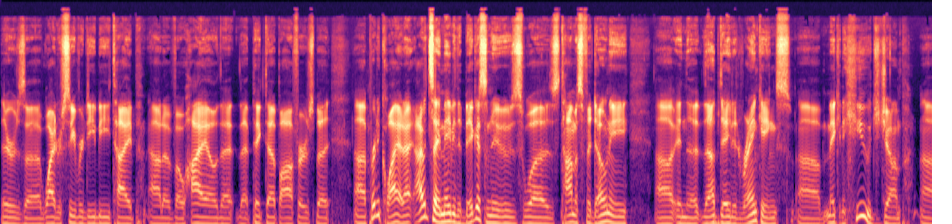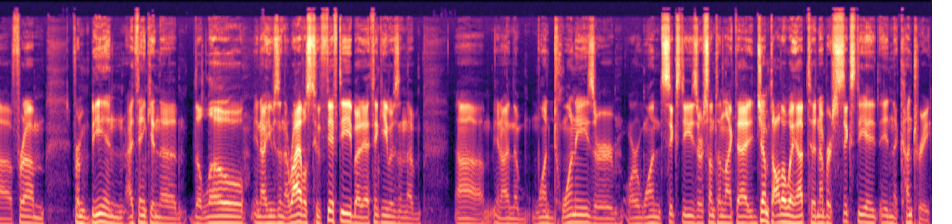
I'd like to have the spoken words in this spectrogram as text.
There's a wide receiver DB type out of Ohio that that picked up offers, but uh, pretty quiet. I, I, would say maybe the biggest news was Thomas Fidone. Uh, in the, the updated rankings, uh, making a huge jump uh, from from being, I think, in the the low, you know, he was in the Rivals 250, but I think he was in the um, you know, in the 120s or or 160s or something like that. He jumped all the way up to number 60 in the country.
